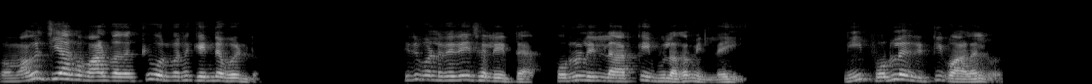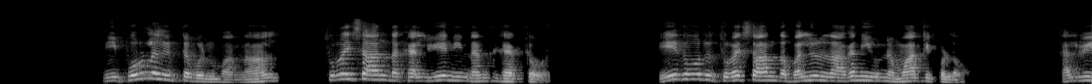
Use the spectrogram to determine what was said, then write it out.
மகிழ்ச்சியாக வாழ்வதற்கு ஒருவனுக்கு என்ன வேண்டும்? திருவள்ளுவரே சொல்லிட்டார். "பொருள் இல்லார்க்கு இவ்வுலகம் இல்லை. நீ பொருளை கிட்டி வாழல் வேண்டும்." நீ பொருளை கிட்ட வேண்டுமானால், துறை சார்ந்த கல்வியை நீ நன்கு கற்க வேண்டும். ஏதோ ஒரு துறை சார்ந்த வல்லுநராக நீ உன்னை மாற்றிக்கொள்ள வேண்டும். கல்வி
